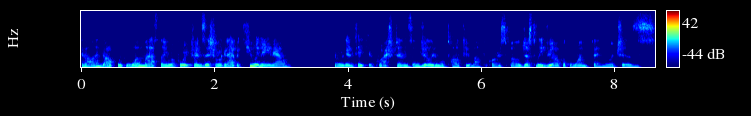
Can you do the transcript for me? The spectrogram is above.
And I'll end off with one last thing before we transition. We're going to have a Q&A now. And we're going to take your questions and Jillian will talk to you about the course. But I'll just leave you off with one thing, which is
